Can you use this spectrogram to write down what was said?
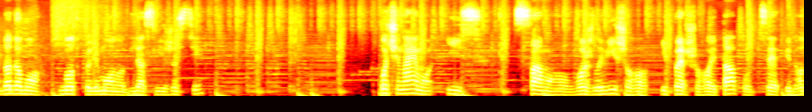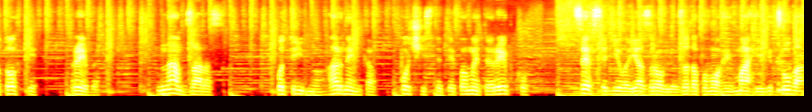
Додамо нотку лимону для свіжості. Починаємо із самого важливішого і першого етапу це підготовки риби. Нам зараз потрібно гарненько почистити, помити рибку. Це все діло я зроблю за допомогою магії Ютуба,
